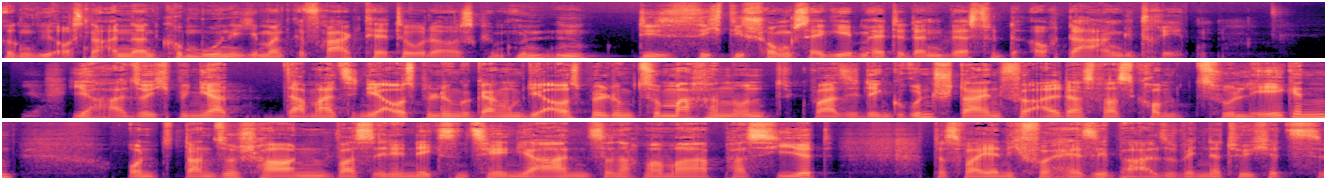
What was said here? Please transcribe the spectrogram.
irgendwie aus einer anderen Kommune jemand gefragt hätte oder aus Gemünden, die sich die Chance ergeben hätte, dann wärst du auch da angetreten. Ja, also ich bin ja damals in die Ausbildung gegangen, um die Ausbildung zu machen und quasi den Grundstein für all das, was kommt, zu legen und dann so schauen, was in den nächsten zehn Jahren, sag mal mal, passiert. Das war ja nicht vorhersehbar. Also wenn natürlich jetzt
